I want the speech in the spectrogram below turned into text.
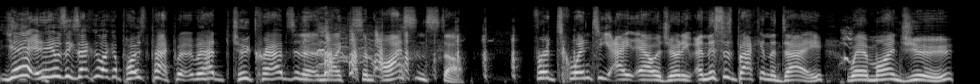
yeah, it, was exactly like a post pack, but it had two crabs in it and like some ice and stuff. For a 28 hour journey. And this is back in the day where, mind you,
